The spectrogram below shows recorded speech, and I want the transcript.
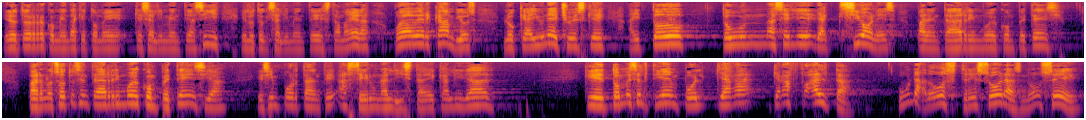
el otro le recomienda que, tome, que se alimente así, el otro que se alimente de esta manera. Puede haber cambios. Lo que hay un hecho es que hay todo, toda una serie de acciones para entrar al ritmo de competencia. Para nosotros entrar al ritmo de competencia es importante hacer una lista de calidad. Que tomes el tiempo, que haga, que haga falta, una, dos, tres horas, no sé,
